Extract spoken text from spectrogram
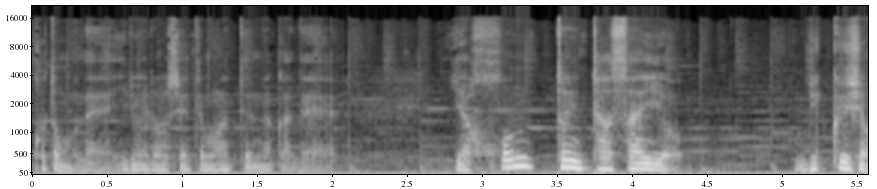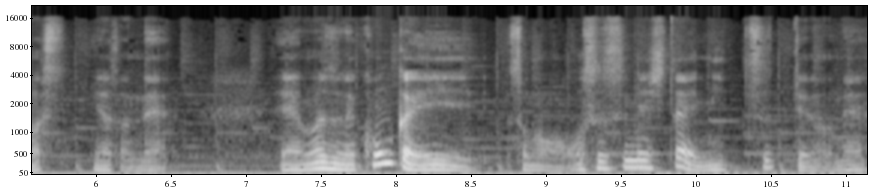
こともねいろいろ教えてもらってる中でいや本当に多彩よ。びっくりします。皆さんね。えー、まずね、今回、その、おすすめしたい3つっていうのをね、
